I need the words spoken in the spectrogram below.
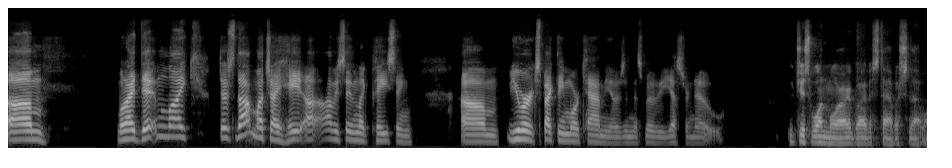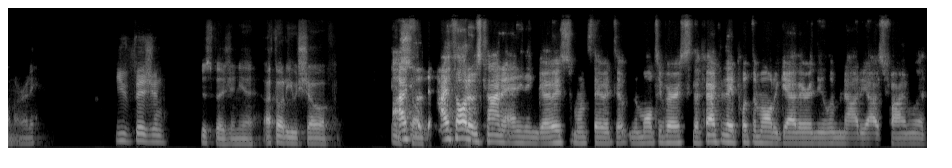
Um, what I didn't like, there's not much I hate. Uh, obviously, I didn't like pacing. Um, you were expecting more cameos in this movie, yes or no? Just one more. I've I've established that one already. You Vision. Just Vision, yeah. I thought he would show up. I some- thought, I thought it was kind of anything goes once they went to the multiverse. The fact that they put them all together in the Illuminati, I was fine with.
